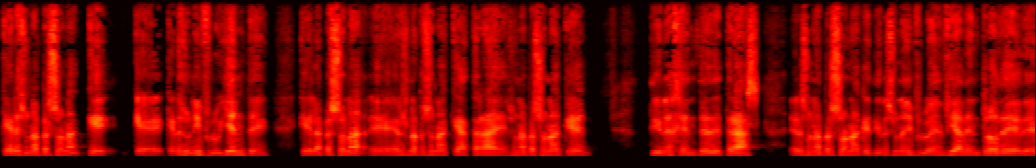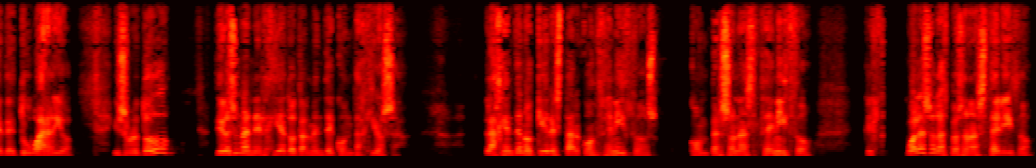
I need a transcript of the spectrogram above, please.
que eres una persona que, que, eres un influyente, que la persona, eh, eres una persona que atrae, es una persona que tiene gente detrás, eres una persona que tienes una influencia dentro de, de tu barrio y sobre todo tienes una energía totalmente contagiosa. La gente no quiere estar con cenizos, con personas cenizo. ¿Cuáles son las personas cenizo?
